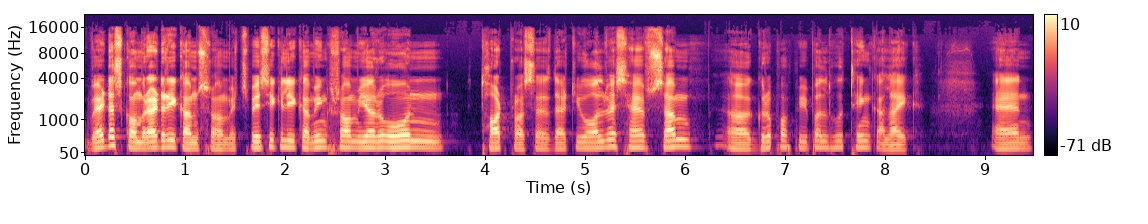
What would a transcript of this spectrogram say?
Where does camaraderie comes from? It's basically coming from your own thought process that you always have some uh, group of people who think alike, and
